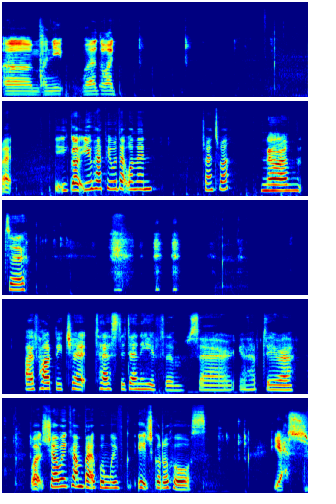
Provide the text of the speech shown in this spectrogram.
Um, I need. Where do I? Right. You got you happy with that one then, Trantwa? No, I haven't. Uh... I've hardly ch- tested any of them, so you'll have to. Uh... Well, shall we come back when we've each got a horse? Yes.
